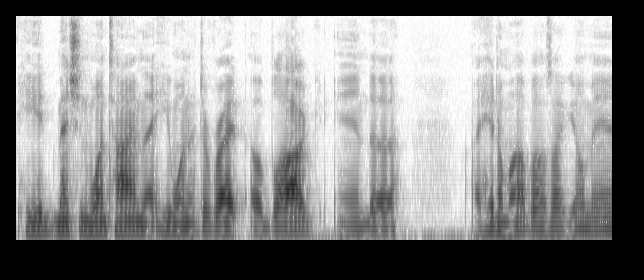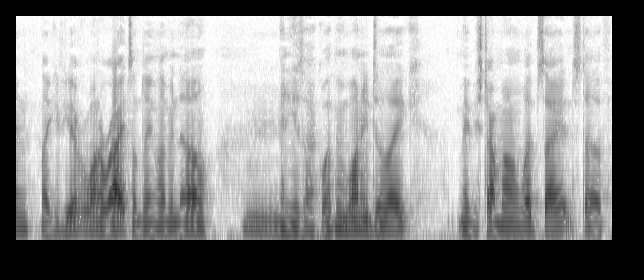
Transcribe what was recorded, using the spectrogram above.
he had mentioned one time that he wanted to write a blog, and uh, I hit him up. I was like, "Yo, man, like if you ever want to write something, let me know." Hmm. And he's like, "Well, I've been wanting to like maybe start my own website and stuff."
